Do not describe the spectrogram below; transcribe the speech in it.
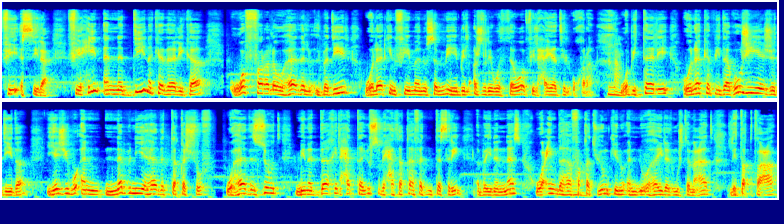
في السلع في حين أن الدين كذلك وفر له هذا البديل ولكن فيما نسميه بالأجر والثواب في الحياة الأخرى نعم. وبالتالي هناك بيداغوجيه جديدة يجب أن نبني هذا التقشف وهذا الزهد من الداخل حتى يصبح ثقافة تسري بين الناس وعندها فقط يمكن أن نؤهل المجتمعات لتقطع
